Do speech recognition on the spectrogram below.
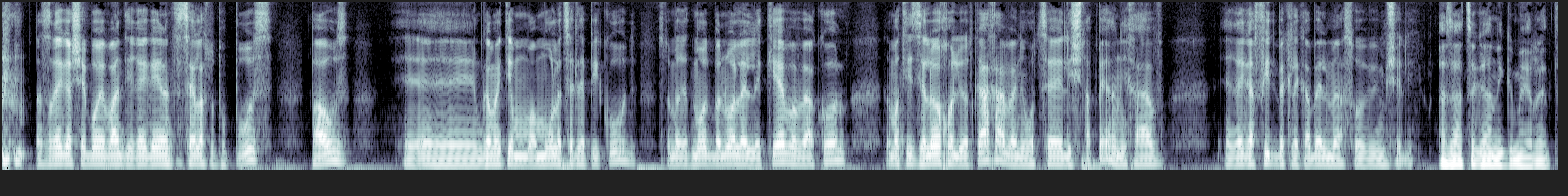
אז רגע שבו הבנתי, רגע, הנה, אתה צריך לעשות פה פוס, פאוז. אה, גם הייתי אמ- אמור לצאת לפיקוד, זאת אומרת, מאוד בנו עליי לקבע והכל. אז אמרתי, זה לא יכול להיות ככה, ואני רוצה להשתפר, אני חייב אה, רגע פידבק לקבל מהסובבים שלי. אז ההצגה נגמרת,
